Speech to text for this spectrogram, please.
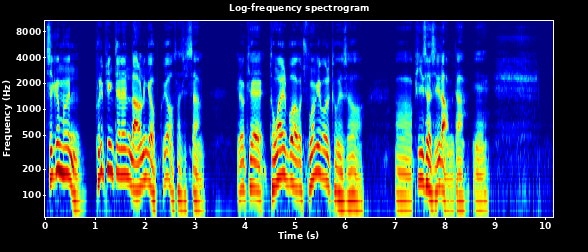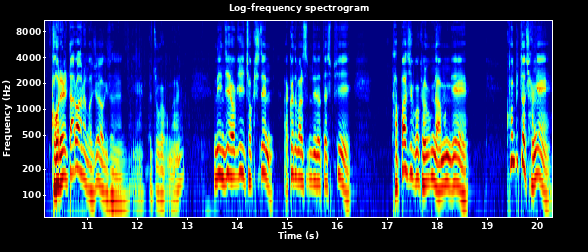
지금은 브리핑 때는 나오는 게 없고요. 사실상 이렇게 동아일보하고 중앙일보를 통해서 어, 피의 사실이 나옵니다. 예. 거래를 따로 하는 거죠. 여기서는 예, 그쪽하고만. 근데 이제 여기 적시된 아까도 말씀드렸다시피 다 빠지고 결국 남은 게 컴퓨터 장애.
